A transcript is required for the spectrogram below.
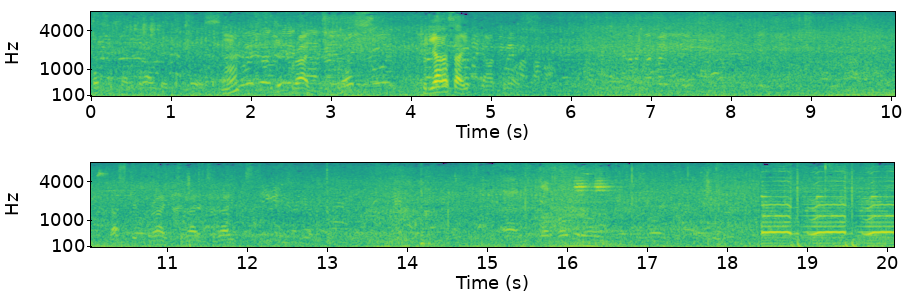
Boxes are grounded? Yes. Hmm? Keep right. Cross. To the other side. Yeah, cross. Just right, right, right. oh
